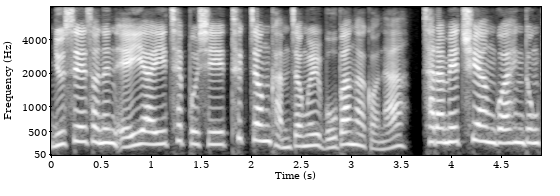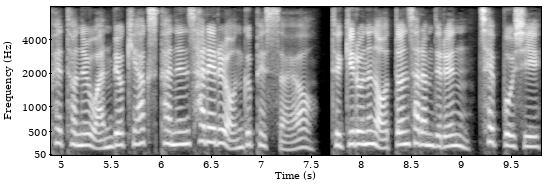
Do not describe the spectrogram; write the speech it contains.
뉴스에서는 AI 챗봇이 특정 감정을 모방하거나 사람의 취향과 행동 패턴을 완벽히 학습하는 사례를 언급했어요. 듣기로는 어떤 사람들은 챗봇이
